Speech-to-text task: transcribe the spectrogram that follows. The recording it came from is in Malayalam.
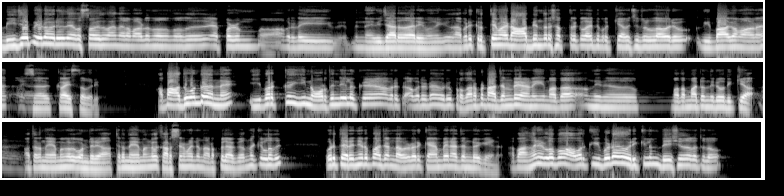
ബി ജെ പിയുടെ ഒരു വ്യവസ്ഥാപിതമായ നിലപാട് എന്ന് പറയുന്നത് എപ്പോഴും അവരുടെ ഈ പിന്നെ വിചാരധാരയും അവർ കൃത്യമായിട്ട് ആഭ്യന്തര ശത്രുക്കളായിട്ട് പ്രഖ്യാപിച്ചിട്ടുള്ള ഒരു വിഭാഗമാണ് ക്രൈസ്തവർ. അപ്പൊ അതുകൊണ്ട് തന്നെ ഇവർക്ക് ഈ നോർത്ത് ഇന്ത്യയിലൊക്കെ അവർക്ക് അവരുടെ ഒരു പ്രധാനപ്പെട്ട അജണ്ടയാണ് ഈ മത മതം മാറ്റം നിരോധിക്കുക അത്തരം നിയമങ്ങൾ കൊണ്ടുവരിക അത്തരം നിയമങ്ങൾ കർശനമായിട്ട് നടപ്പിലാക്കുക എന്നൊക്കെയുള്ളത് ഒരു തെരഞ്ഞെടുപ്പ് അജണ്ട അവരുടെ ഒരു ക്യാമ്പയിൻ അജണ്ടയൊക്കെയാണ് അപ്പൊ അങ്ങനെയുള്ളപ്പോൾ അവർക്ക് ഇവിടെ ഒരിക്കലും ദേശീയ തലത്തിലോ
